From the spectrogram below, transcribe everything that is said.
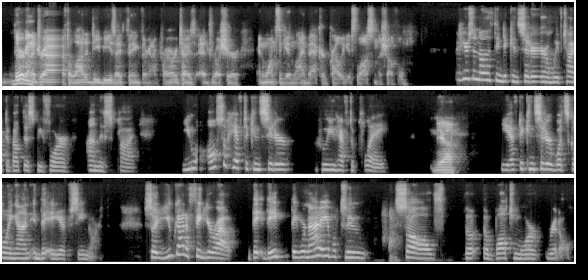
they're going to draft a lot of DBs. I think they're going to prioritize edge rusher, and once again, linebacker probably gets lost in the shuffle. But here's another thing to consider, and we've talked about this before on this pod. You also have to consider who you have to play yeah. You have to consider what's going on in the AFC North. So you've got to figure out they they they were not able to solve the, the Baltimore riddle.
